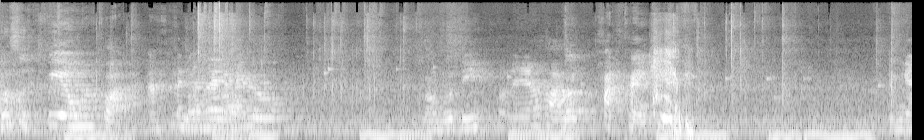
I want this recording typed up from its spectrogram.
รู้สึกเปรี้ยวมากกว่า อะมันลยัองงไงลองไม่รู้ ลองรสนี้ตรงนี้นะคะรสผัดไข่เค็มเป็นไง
